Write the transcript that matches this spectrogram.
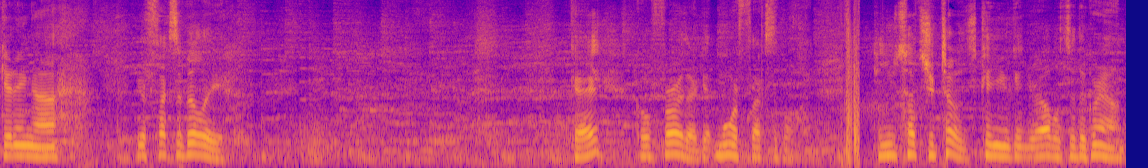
getting uh, your flexibility. Okay? Go further, get more flexible. Can you touch your toes? Can you get your elbows to the ground?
